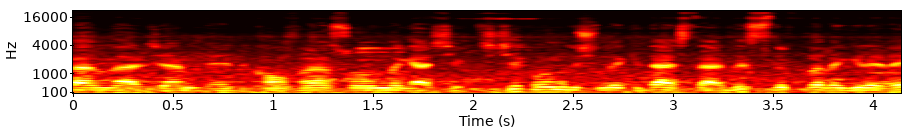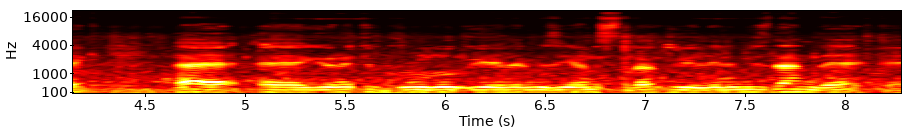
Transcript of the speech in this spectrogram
ben vereceğim. E, bir konferans sonunda gerçekleşecek. Onun dışındaki derslerde sınıflara girerek he, e, yönetim kurulu üyelerimizin yanı sıra üyelerimizden de e,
